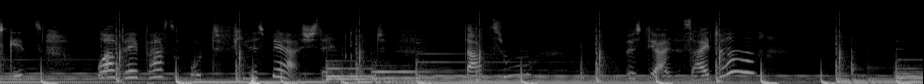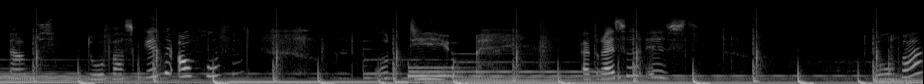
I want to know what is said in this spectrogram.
Skins, Wallpapers und vieles mehr erstellen könnt. Dazu müsst ihr eine Seite namens NovaSkin aufrufen und die Adresse ist Nova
